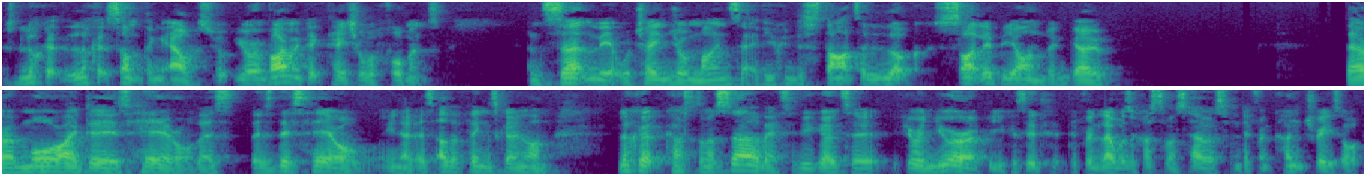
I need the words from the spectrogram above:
Just look at look at something else. Your, your environment dictates your performance, and certainly it will change your mindset if you can just start to look slightly beyond and go. There are more ideas here, or there's there's this here, or you know, there's other things going on look at customer service. If you go to, if you're in Europe, you can see different levels of customer service from different countries or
